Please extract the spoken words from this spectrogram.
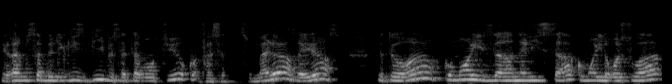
les responsables de l'église vivent cette aventure, enfin ce malheur d'ailleurs, cette horreur? Comment ils analysent ça? Comment ils reçoivent?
